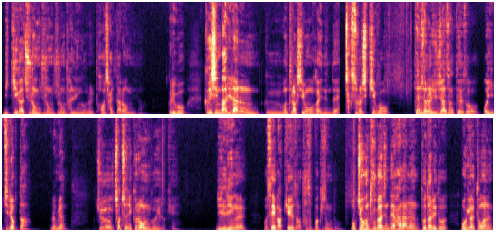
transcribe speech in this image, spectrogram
미끼가 주렁주렁주렁 달린 거를 더 잘 따라옵니다. 그리고 끄신발이라는 그 원투낚시 용어가 있는데 착수를 시키고 텐션을 유지한 상태에서 어 입질이 없다. 그러면 쭉 천천히 끌어오는 거예요 이렇게. 릴링을 뭐세 바퀴에서 다섯 바퀴 정도. 목적은 두 가지인데 하나는 도다리도 먹이 활동하는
